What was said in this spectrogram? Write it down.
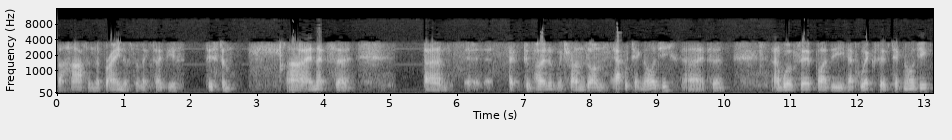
the heart and the brain of the Lectopia system. Uh, and that's uh, um, a component which runs on Apple technology. Uh, it's a, a well served by the Apple Xserve technology.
